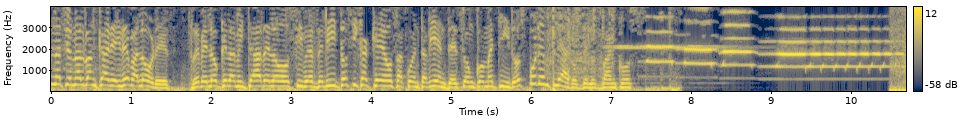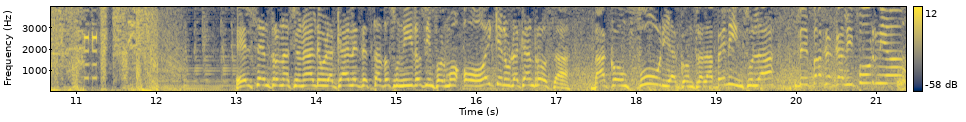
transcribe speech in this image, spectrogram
Nacional Bancaria y de Valores reveló que la mitad de los ciberdelitos y hackeos a cuentavientes son cometidos por empleados de los bancos. El Centro Nacional de Huracanes de Estados Unidos informó hoy que el huracán Rosa va con furia contra la península de Baja California.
